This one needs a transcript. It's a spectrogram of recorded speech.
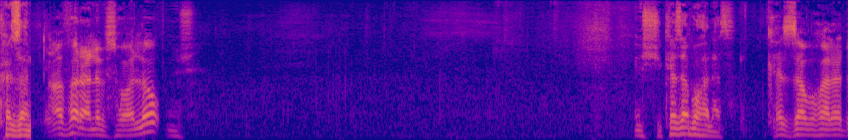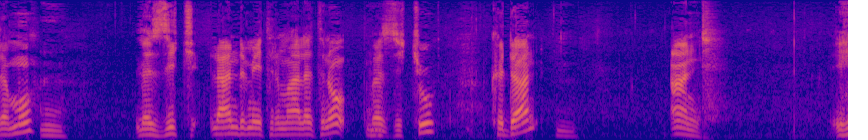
ከዛ አፈር አለብሰዋለሁ። እሺ ከዛ በኋላስ ከዛ በኋላ ደግሞ ለዚች ለአንድ ሜትር ማለት ነው በዚቹ ክዳን አንድ ይሄ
